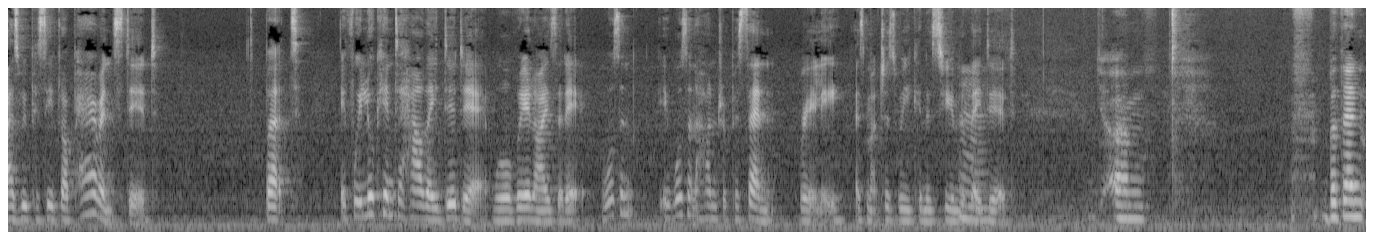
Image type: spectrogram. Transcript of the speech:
as we perceived our parents did, but if we look into how they did it, we'll realize that it wasn't it wasn't hundred percent really as much as we can assume that mm. they did. Um, but then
